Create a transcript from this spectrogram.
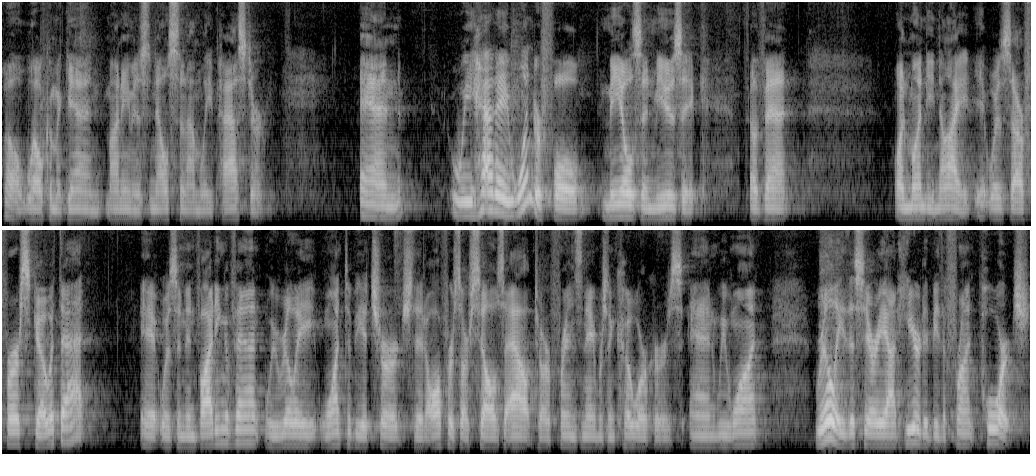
Well, welcome again. My name is Nelson. I'm lead pastor. And we had a wonderful Meals and Music event on Monday night. It was our first go at that. It was an inviting event. We really want to be a church that offers ourselves out to our friends, neighbors, and coworkers. And we want really this area out here to be the front porch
